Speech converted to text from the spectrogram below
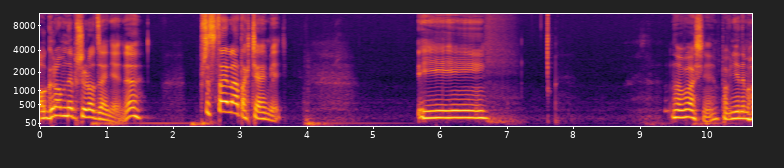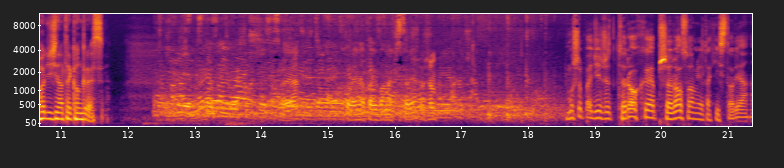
ogromne przyrodzenie, nie? Przez całe lata chciałem mieć. I no właśnie, powinienem chodzić na te kongresy. Kolejna pojebana historia? Muszę powiedzieć, że trochę przerosła mnie ta historia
